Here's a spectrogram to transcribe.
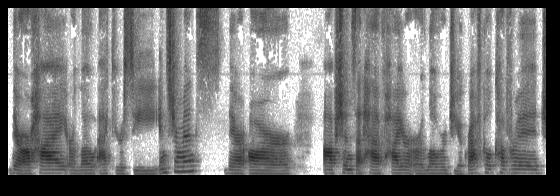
there are high or low accuracy instruments. There are options that have higher or lower geographical coverage.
